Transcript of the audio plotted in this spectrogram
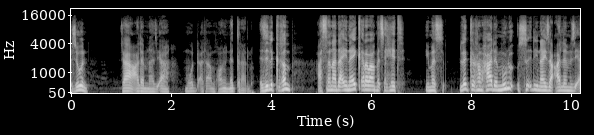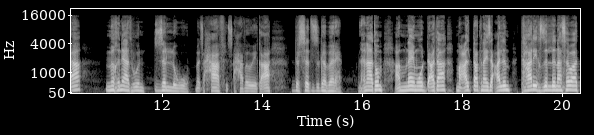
እዚ እውን እዛ ዓለምና እዚኣ መወዳእታ ምዃኑ ይነገር ኣሎ እዚ ልክ ከም ኣሰናዳኢ ናይ ቀረባ መፅሄት ይመስል። ልክዕ ከም ሓደ ምሉእ ስእሊ ናይዛ ዓለም እዚኣ ምኽንያት እውን ዘለዎ መጽሓፍ ዝጸሓፈ ወይ ከኣ ድርሰት ዝገበረ ንሕና እቶም ኣብ ናይ መወዳእታ መዓልትታት ናይዛ ዓለም ታሪኽ ዘለና ሰባት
